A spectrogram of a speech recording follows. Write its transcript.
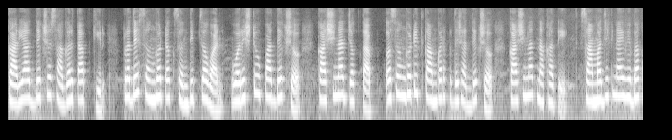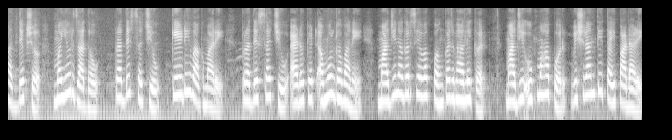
कार्याध्यक्ष सागर तापकीर प्रदेश संघटक संदीप चव्हाण वरिष्ठ उपाध्यक्ष काशीनाथ जगताप असंघटित कामगार प्रदेशाध्यक्ष काशीनाथ नाखाते सामाजिक न्याय विभाग अध्यक्ष मयूर जाधव प्रदेश सचिव के डी वाघमारे प्रदेश सचिव ॲडव्होकेट अमोल गव्हाणे माजी नगरसेवक पंकज भालेकर माजी उपमहापौर विश्रांतीताई पाडाळे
